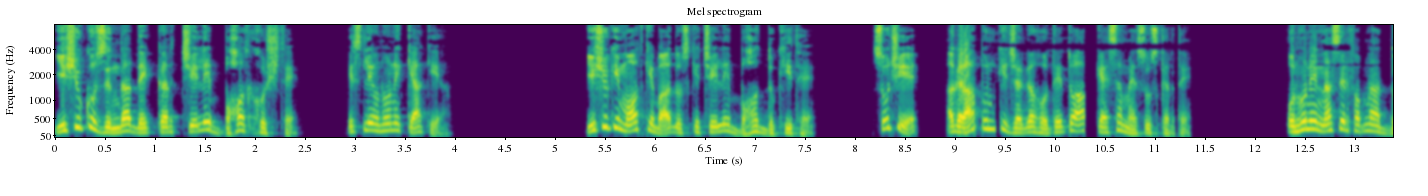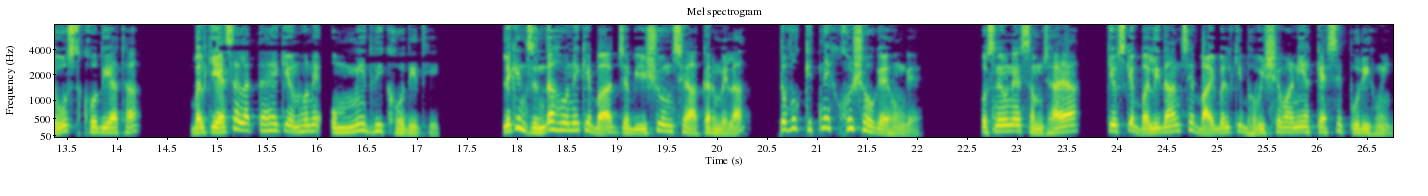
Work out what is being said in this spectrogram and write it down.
यीशु को ज़िंदा देखकर चेले बहुत खुश थे, इसलिए उन्होंने क्या किया? यीशु की मौत के बाद उसके चेले बहुत दुखी थे। सोचिए, अगर आप उनकी जगह होते तो आप कैसा महसूस करते? उन्होंने न सिर्फ़ अपना दोस्त खो दिया था, बल्कि ऐसा लगता है कि उन्होंने उम्मीद भी खो दी थी। लेकिन ज़िंदा होने के बाद जब यीशु उनसे आकर मिला तो वो कितने खुश हो गए होंगे। उसने उन्हें समझाया कि उसके बलिदान से बाइबल की भविष्यवाणियाँ कैसे पूरी हुई,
